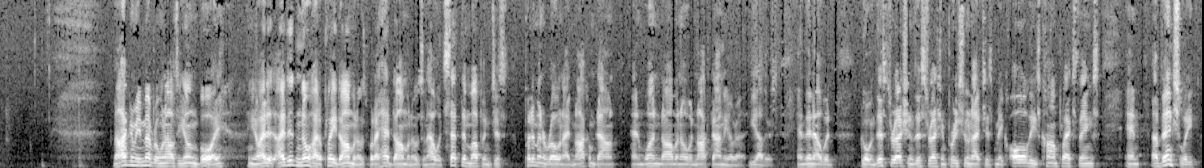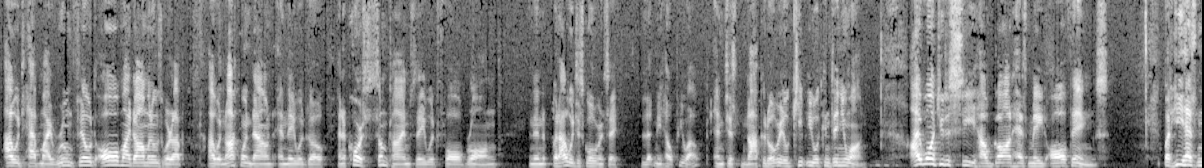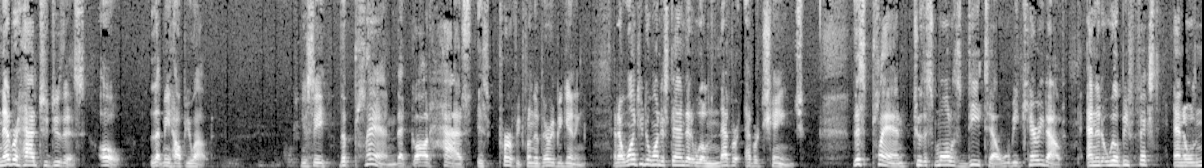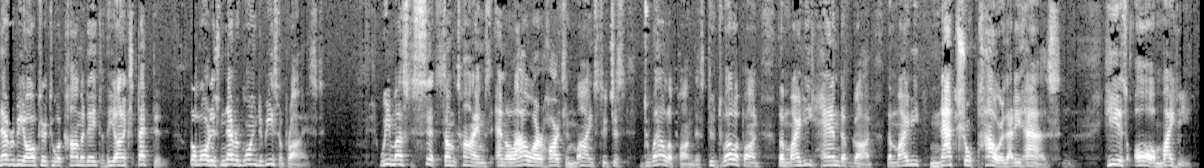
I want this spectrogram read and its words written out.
Now, I can remember when I was a young boy, you know, I, did, I didn't know how to play dominoes, but I had dominoes, and I would set them up and just put them in a row, and I'd knock them down, and one domino would knock down the, other, the others. And then I would go in this direction, this direction. Pretty soon I'd just make all these complex things, and eventually I would have my room filled. All my dominoes were up, I would knock one down and they would go. And of course, sometimes they would fall wrong. And then, but I would just go over and say, let me help you out and just knock it over. It'll keep you will continue on. I want you to see how God has made all things. But he has never had to do this. Oh, let me help you out. You see, the plan that God has is perfect from the very beginning. And I want you to understand that it will never, ever change. This plan, to the smallest detail, will be carried out, and it will be fixed, and it will never be altered to accommodate the unexpected. The Lord is never going to be surprised. We must sit sometimes and allow our hearts and minds to just dwell upon this, to dwell upon the mighty hand of God, the mighty natural power that He has. He is almighty.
